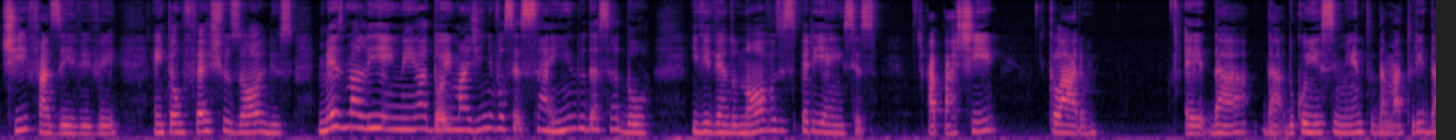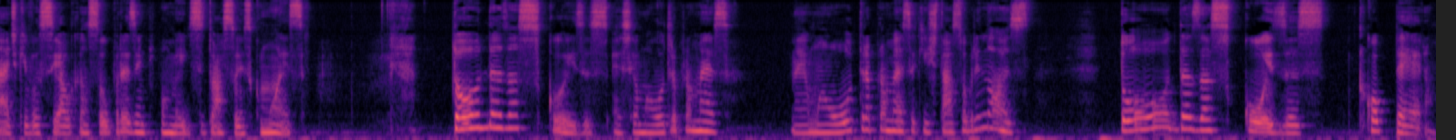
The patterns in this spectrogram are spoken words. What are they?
te fazer viver. Então feche os olhos, mesmo ali em meio à dor, imagine você saindo dessa dor e vivendo novas experiências a partir, claro, é, da, da, do conhecimento, da maturidade que você alcançou, por exemplo, por meio de situações como essa. Todas as coisas, essa é uma outra promessa, né? Uma outra promessa que está sobre nós. Todas as coisas cooperam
